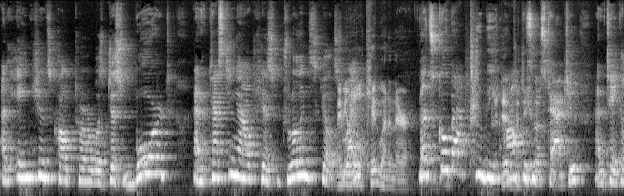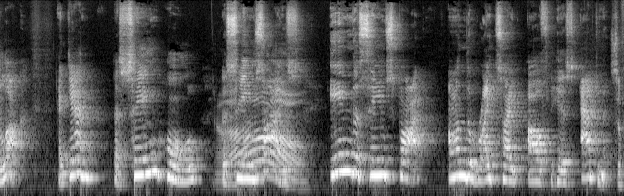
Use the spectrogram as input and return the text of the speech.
an ancient sculptor was just bored and testing out his drilling skills, Maybe a little kid went in there. Let's go back to the did opposite statue and take a look. Again, the same hole, the same Oh. size, in the same spot on the right side of his abdomen. So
